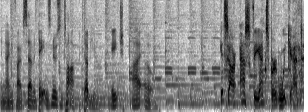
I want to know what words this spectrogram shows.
and 95.7 Dayton's News and Talk, WHIO. It's our Ask the Expert weekend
